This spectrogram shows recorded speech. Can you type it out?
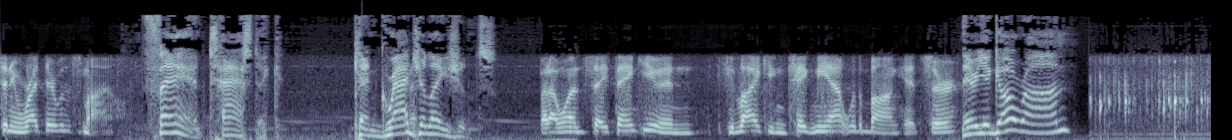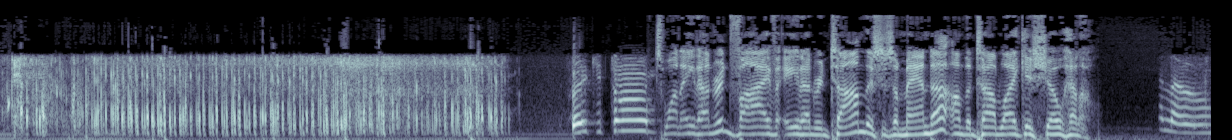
sitting right there with a smile. Fantastic. Congratulations. But I want to say thank you, and if you like, you can take me out with a bong hit, sir. There you go, Ron. Thank you, Tom. It's 1-800-5800-TOM. This is Amanda on the Tom Leykis Show. Hello. Hello.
